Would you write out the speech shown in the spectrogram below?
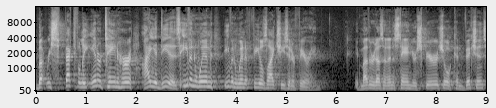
but respectfully entertain her ideas, even when, even when it feels like she's interfering. If mother doesn't understand your spiritual convictions,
